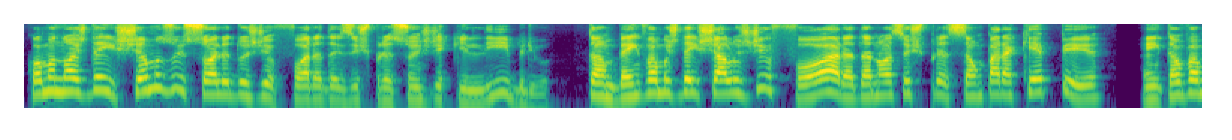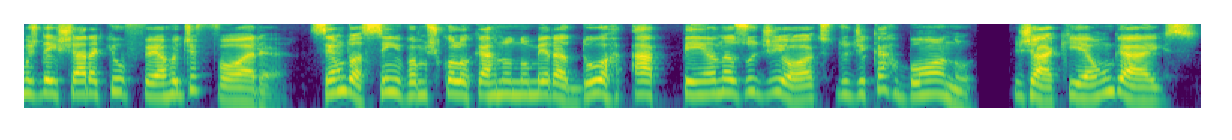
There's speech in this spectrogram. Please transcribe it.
Como nós deixamos os sólidos de fora das expressões de equilíbrio, também vamos deixá-los de fora da nossa expressão para Qp. Então, vamos deixar aqui o ferro de fora. Sendo assim, vamos colocar no numerador apenas o dióxido de carbono, já que é um gás.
